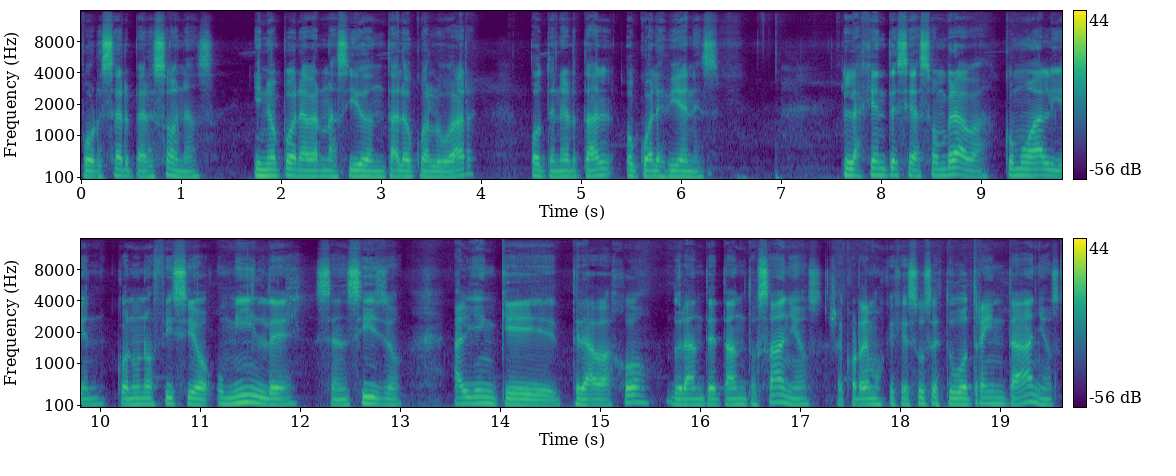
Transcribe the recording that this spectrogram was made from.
por ser personas y no por haber nacido en tal o cual lugar o tener tal o cuales bienes. La gente se asombraba como alguien con un oficio humilde, sencillo, alguien que trabajó durante tantos años, recordemos que Jesús estuvo 30 años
